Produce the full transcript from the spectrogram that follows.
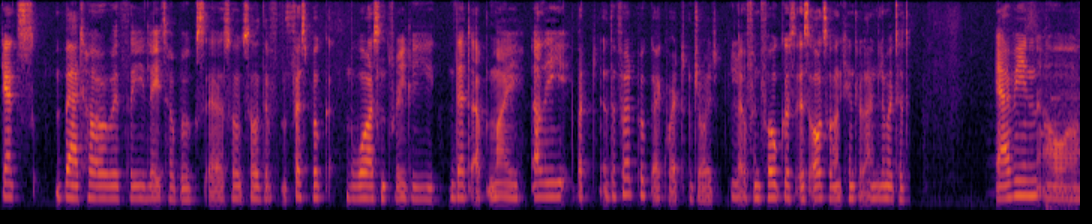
gets better with the later books. Uh, so so the first book wasn't really that up my alley, but the third book I quite enjoyed. Love in Focus is also on Kindle Unlimited. Erwin, our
